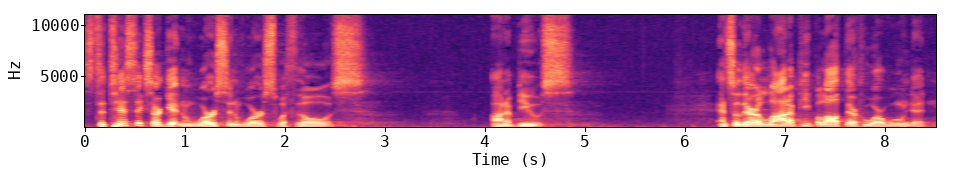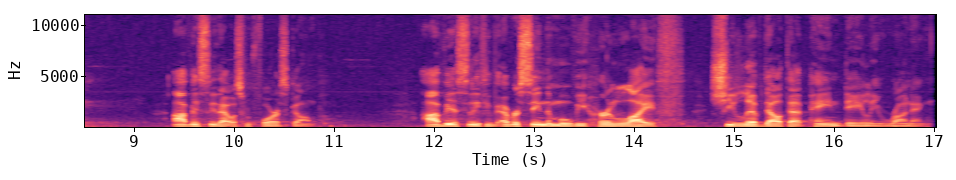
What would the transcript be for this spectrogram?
Statistics are getting worse and worse with those on abuse. And so there are a lot of people out there who are wounded. Obviously, that was from Forrest Gump. Obviously, if you've ever seen the movie Her Life, she lived out that pain daily running.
